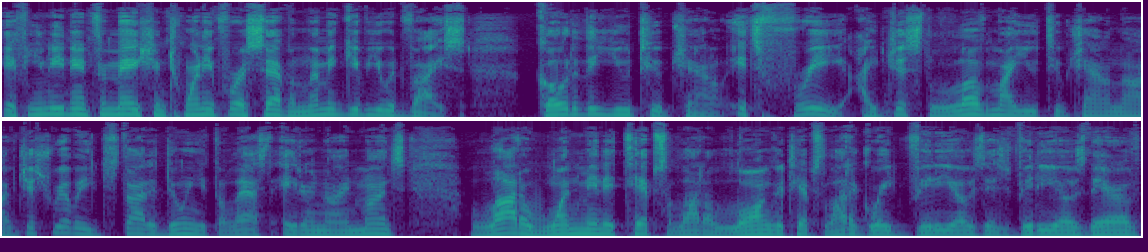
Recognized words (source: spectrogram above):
If you need information 24 7, let me give you advice. Go to the YouTube channel. It's free. I just love my YouTube channel now. I've just really started doing it the last eight or nine months. A lot of one minute tips, a lot of longer tips, a lot of great videos. There's videos there of,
